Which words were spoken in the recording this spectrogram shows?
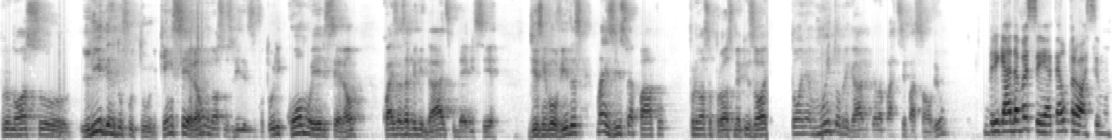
para o nosso líder do futuro. Quem serão os nossos líderes do futuro e como eles serão, quais as habilidades que devem ser desenvolvidas, mas isso é papo para o nosso próximo episódio. Tônia, muito obrigado pela participação, viu? Obrigada a você. Até o próximo.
